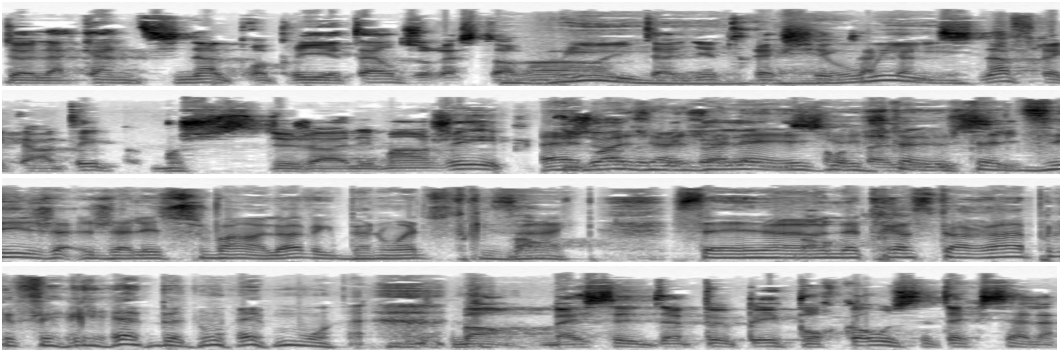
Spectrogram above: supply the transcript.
de la Cantina, le propriétaire du restaurant italien très chic, la Cantina, fréquenté, moi je suis déjà allé manger. Et puis eh, j'allais, je, te, le dis, j'allais souvent là avec Benoît Dutrisac. C'est notre restaurant préféré, Benoît et moi. Bon, ben c'est un peu et pour cause, c'est excellent.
